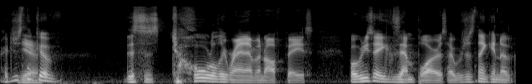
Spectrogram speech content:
I just Yeah. think of this is totally random and off base. But when you say exemplars, I was just thinking of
